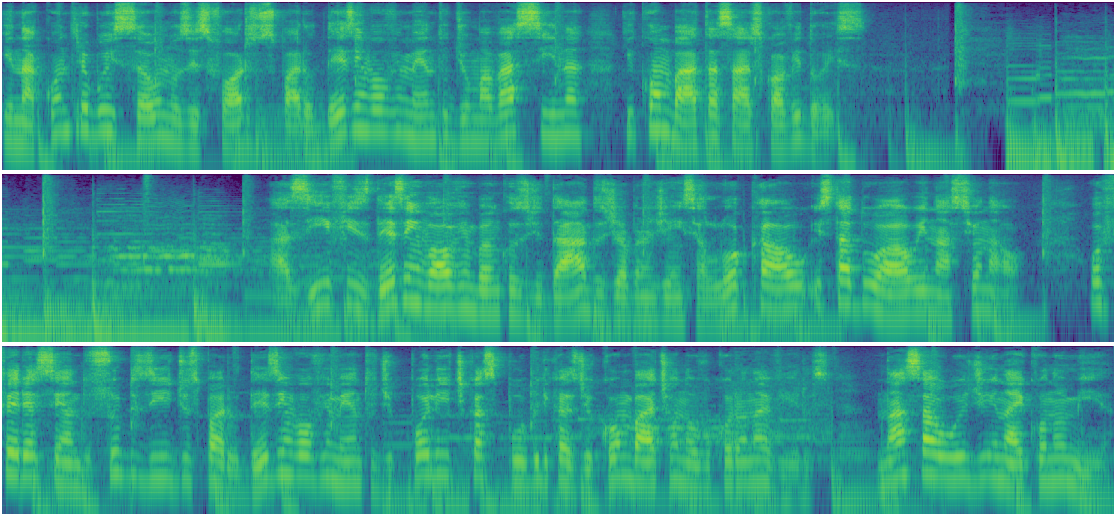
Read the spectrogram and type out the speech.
e na contribuição nos esforços para o desenvolvimento de uma vacina que combata a SARS-CoV-2. As IFES desenvolvem bancos de dados de abrangência local, estadual e nacional oferecendo subsídios para o desenvolvimento de políticas públicas de combate ao novo coronavírus, na saúde e na economia,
